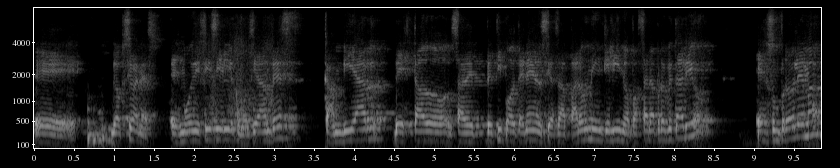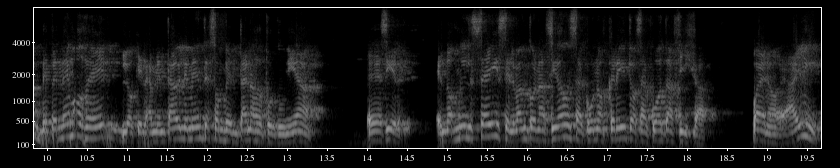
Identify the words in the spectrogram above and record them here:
eh, de opciones. Es muy difícil, como decía antes, cambiar de estado, o sea, de, tipo de tenencia. O sea, para un inquilino pasar a propietario es un problema. Dependemos de lo que lamentablemente son ventanas de oportunidad. Es decir, en 2006 el Banco Nación sacó unos créditos a cuota fija. Bueno, ahí,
